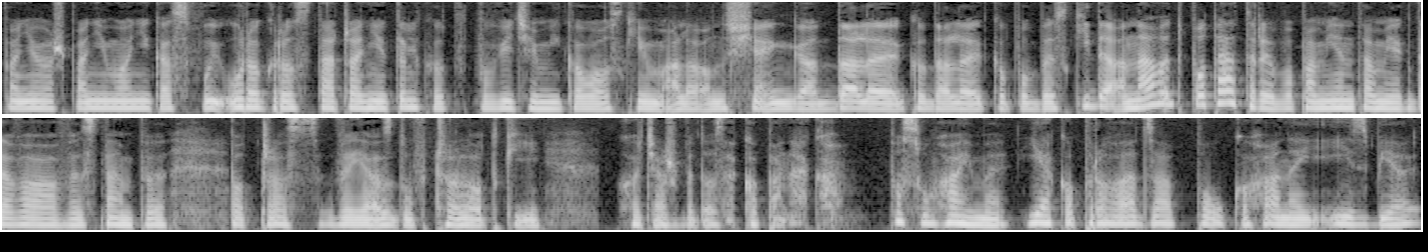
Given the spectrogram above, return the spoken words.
ponieważ pani Monika swój urok roztacza nie tylko w powiecie mikołowskim, ale on sięga daleko, daleko po Beskidy, a nawet po Tatry, bo pamiętam jak dawała występy podczas wyjazdów czelotki, chociażby do Zakopanego. Posłuchajmy, jak oprowadza po ukochanej izbie,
